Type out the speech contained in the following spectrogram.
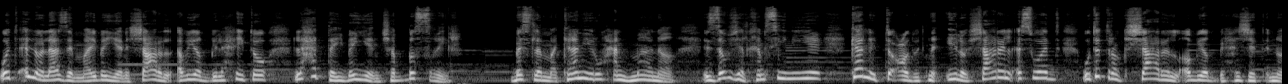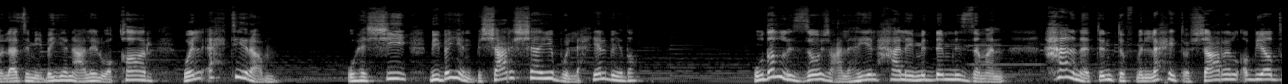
وتقله لازم ما يبين الشعر الأبيض بلحيته لحتى يبين شاب صغير. بس لما كان يروح عند مانا الزوجة الخمسينية كانت تقعد وتنقي له الشعر الأسود وتترك الشعر الأبيض بحجة إنه لازم يبين عليه الوقار والاحترام. وهالشي بيبين بالشعر الشايب واللحية البيضة وضل الزوج على هي الحالة مدة من الزمن. حانة تنتف من لحيته الشعر الأبيض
